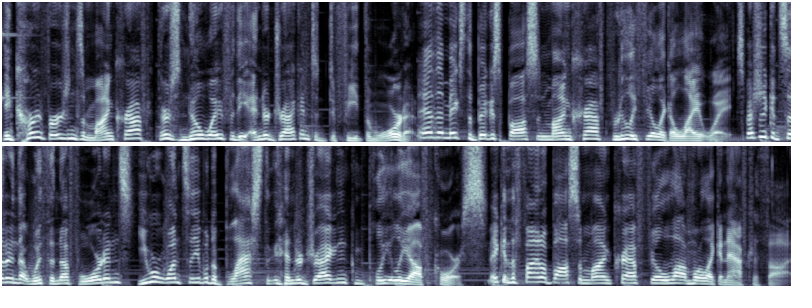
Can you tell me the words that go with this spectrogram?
In current versions of Minecraft, there's no way for the Ender Dragon to defeat the Warden. And that makes the biggest boss in Minecraft really feel like a lightweight, especially considering that with enough Wardens, you were once able to blast the Ender Dragon completely off course, making the final boss of Minecraft feel a lot more like an afterthought.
